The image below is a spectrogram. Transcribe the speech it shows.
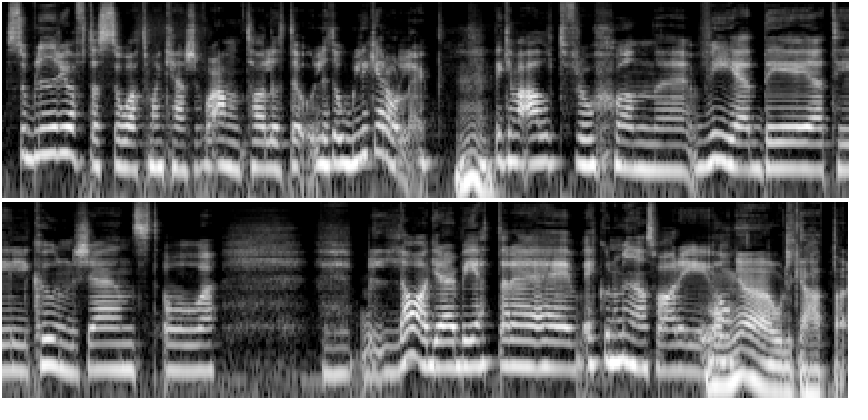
så blir det ju ofta så att man kanske får anta lite, lite olika roller. Mm. Det kan vara allt från VD till kundtjänst och lagerarbetare, ekonomiansvarig Många olika hattar.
